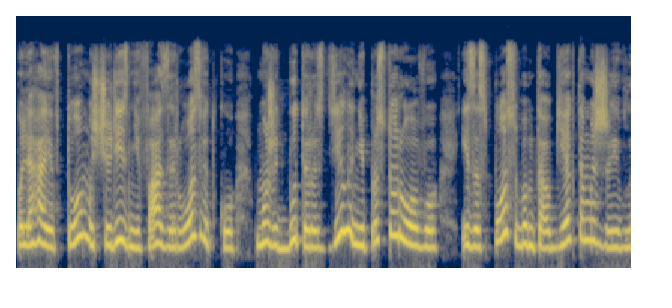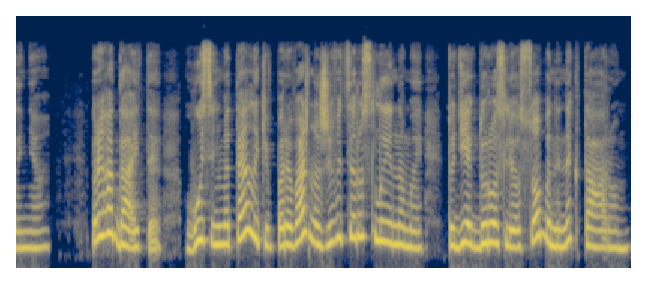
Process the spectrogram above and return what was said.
полягає в тому, що різні фази розвитку можуть бути розділені просторово і за способом та об'єктами живлення. Пригадайте, гусінь метеликів переважно живиться рослинами, тоді як дорослі особини нектаром.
